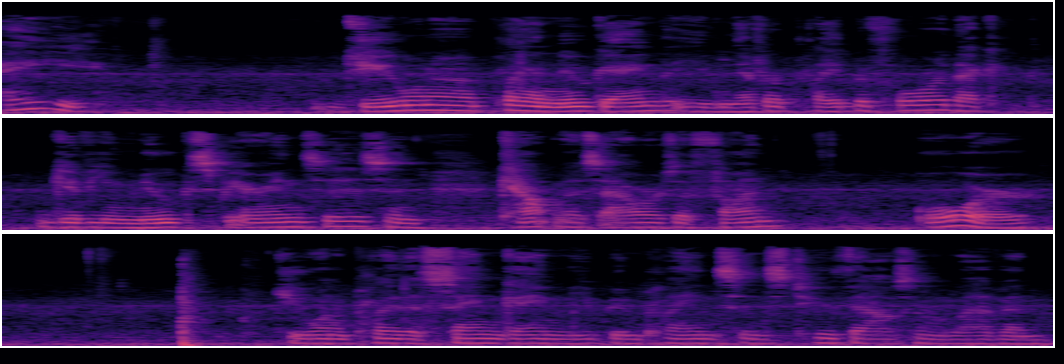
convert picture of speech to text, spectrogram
Hey, do you want to play a new game that you've never played before that could give you new experiences and countless hours of fun? Or do you want to play the same game you've been playing since 2011?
